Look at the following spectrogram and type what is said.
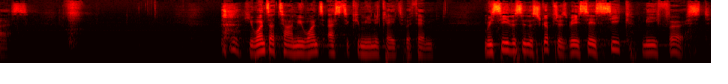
us. he wants our time. He wants us to communicate with Him. We see this in the scriptures where He says, Seek me first.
